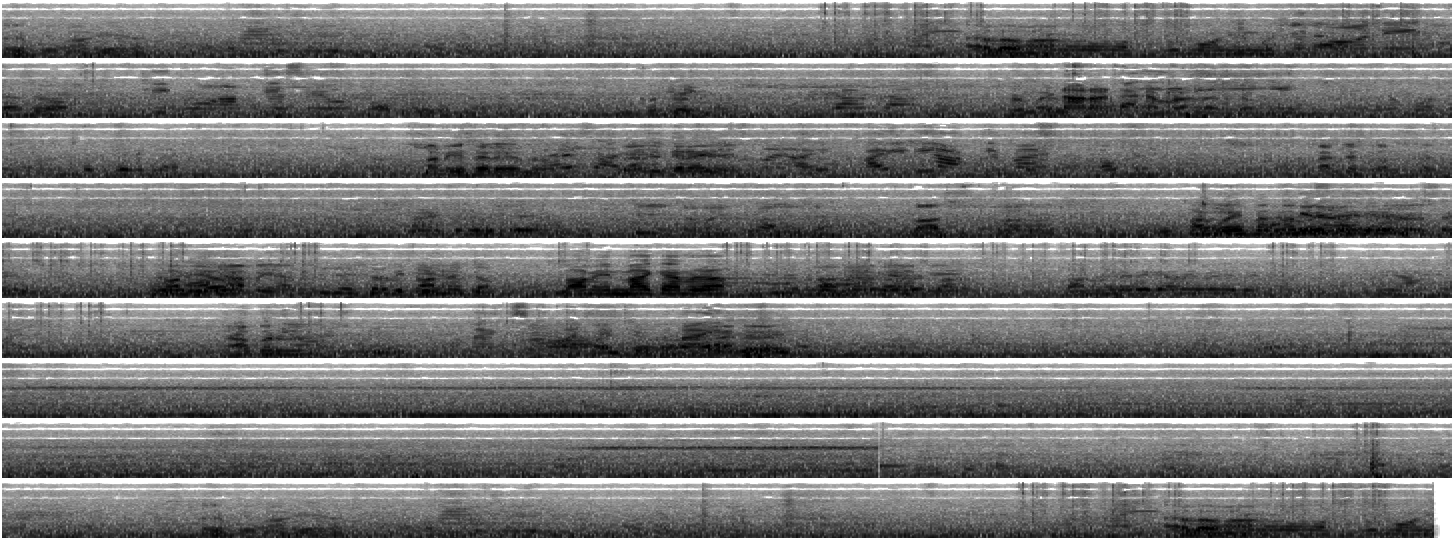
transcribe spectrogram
अरे आ गए ना। Hello good morning good morning कैसे हो? ठीक हूँ आप कैसे हो? We're not on camera. Let's go. Ma'am ये साइड मैम इधर आइए। आईडी आपके पास? Okay ma'am just come sir मैं किधर भी गया बस। हाँ वही मैम मैम यहाँ पे यहाँ पे। मैम इन माय कैमरा सामने मेरे कैमरे में देखो। यहाँ पर मैम थैंक्स अरे आ गए ना हेलो मैम गुड मॉर्निंग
